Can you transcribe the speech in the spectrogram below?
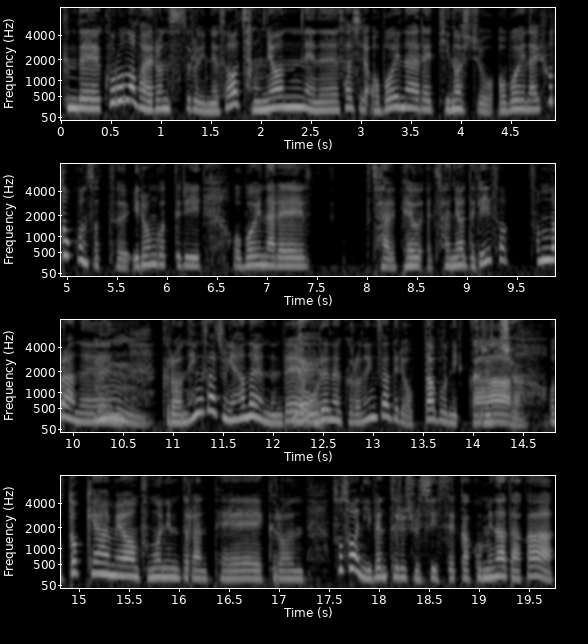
근데 코로나 바이러스로 인해서 작년에는 사실 어버이날의 디너쇼, 어버이날 효도 콘서트 이런 것들이 어버이날에 자, 배우, 자녀들이 서, 선물하는 음. 그런 행사 중에 하나였는데 네. 올해는 그런 행사들이 없다 보니까 그렇죠. 어떻게 하면 부모님들한테 그런 소소한 이벤트를 줄 수 있을까 고민하다가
